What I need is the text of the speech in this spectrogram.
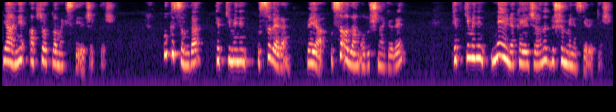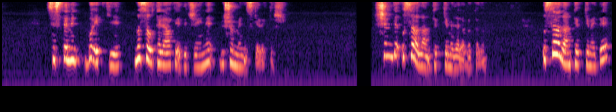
Yani absorplamak isteyecektir. Bu kısımda tepkimenin ısı veren veya ısı alan oluşuna göre tepkimenin ne yöne kayacağını düşünmeniz gerekir. Sistemin bu etkiyi nasıl telafi edeceğini düşünmeniz gerekir. Şimdi ısı alan tepkimelere bakalım. Isı alan tepkimede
